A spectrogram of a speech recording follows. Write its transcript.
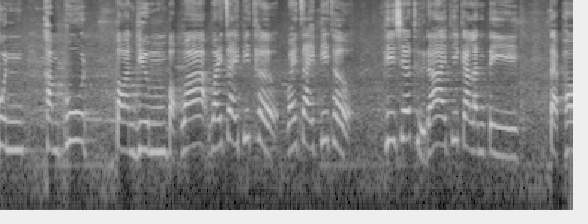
คุณคำพูด ตอนยืมบอกว่าไว้ใจพี่เถอะไว้ใจพี่เถอะพี่เชื่อถือได้พี่การันตี แต่พอ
